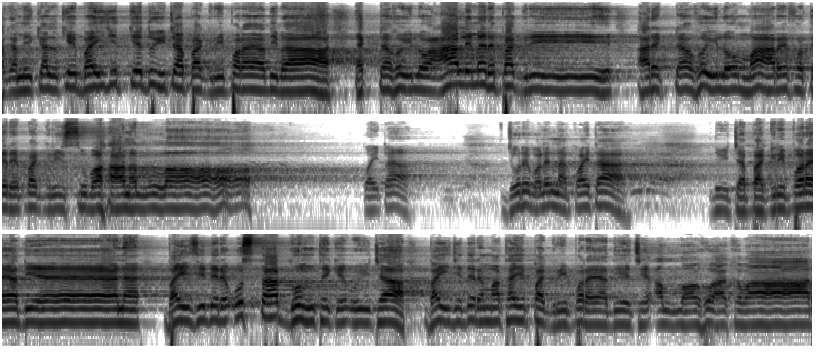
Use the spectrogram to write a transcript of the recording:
আগামী কালকে বাইজিতকে দুইটা পাগড়ি পরায়া দিবা, একটা হইল আলেমের পাগড়ি, আরেকটা হইল মারেফতের পাগড়ি। সুবাহান কয়টা? জোরে বলেন না, কয়টা? দুইটা পাগড়ি পরাইয়া দিয়েন। বাইজিদের উস্তাদ ঘুম থেকে উইঠা বাইজিদের মাথায় পাগড়ি পরাইয়া দিয়েছে, আল্লাহ আকবার।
